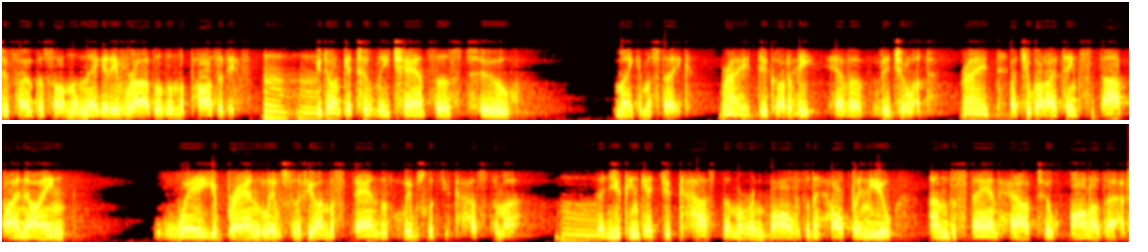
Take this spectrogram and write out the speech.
to focus on the negative rather than the positive, mm-hmm. you don't get too many chances to make a mistake. Right. You've got to be ever vigilant. Right. But you've got to, I think, start by knowing where your brand lives. And if you understand that it lives with your customer, mm. then you can get your customer involved in helping you understand how to honor that.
